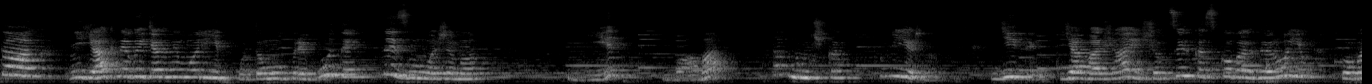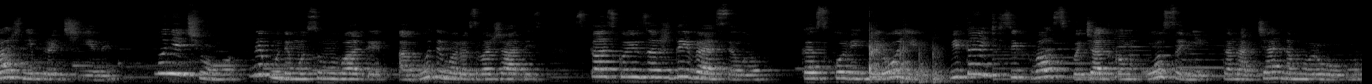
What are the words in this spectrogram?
Так, ніяк не витягнемо рібку, тому прибути не зможемо. Дід, баба та внучка. Вірно. Діти, я вважаю, що в цих казкових героїв поважні причини. Ну нічого, не будемо сумувати, а будемо розважатись. З казкою завжди весело. Казкові герої вітають всіх вас з початком осені та навчального року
